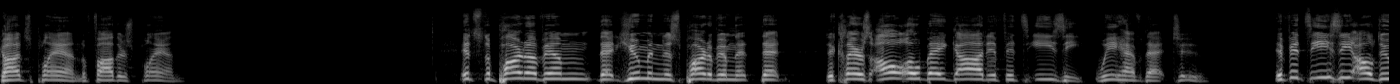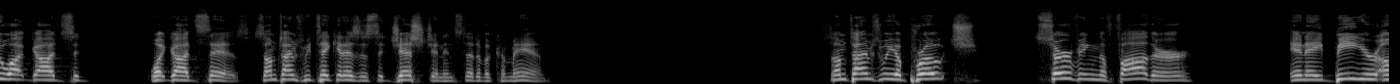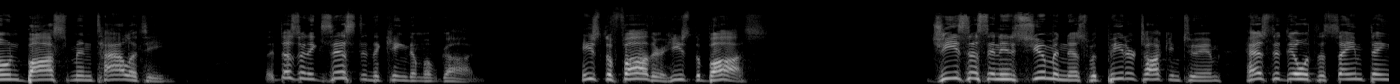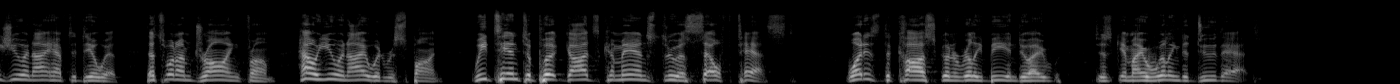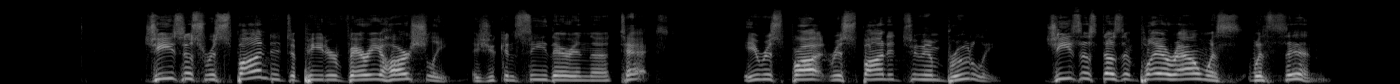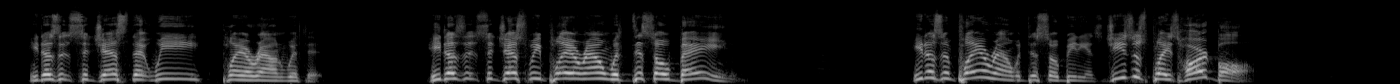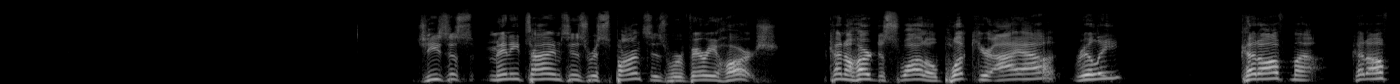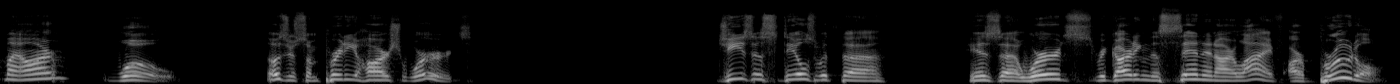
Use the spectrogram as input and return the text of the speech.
God's plan, the Father's plan. It's the part of him, that humanness part of him that, that declares, I'll obey God if it's easy. We have that too. If it's easy, I'll do what God said, what God says. Sometimes we take it as a suggestion instead of a command. Sometimes we approach serving the Father in a be your own boss mentality. It doesn't exist in the kingdom of God. He's the Father, He's the boss. Jesus, in his humanness, with Peter talking to him, has to deal with the same things you and I have to deal with. That's what I'm drawing from. How you and I would respond. We tend to put God's commands through a self test. What is the cost going to really be, and do I just am I willing to do that? Jesus responded to Peter very harshly, as you can see there in the text. He resp- responded to him brutally. Jesus doesn't play around with, with sin. He doesn't suggest that we play around with it. He doesn't suggest we play around with disobeying. He doesn't play around with disobedience. Jesus plays hardball. Jesus, many times, his responses were very harsh. It's kind of hard to swallow. Pluck your eye out? Really? Cut off my cut off my arm? Whoa. Those are some pretty harsh words. Jesus deals with uh, his uh, words regarding the sin in our life are brutal.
